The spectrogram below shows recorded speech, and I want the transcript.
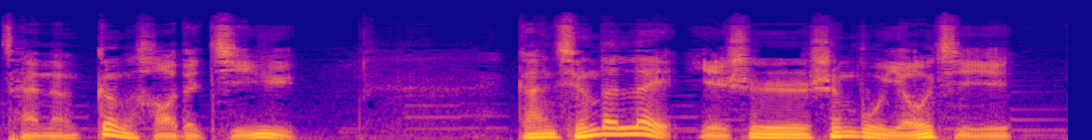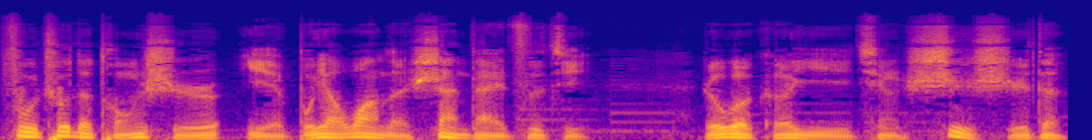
才能更好的给予。感情的累也是身不由己，付出的同时也不要忘了善待自己。如果可以，请适时的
